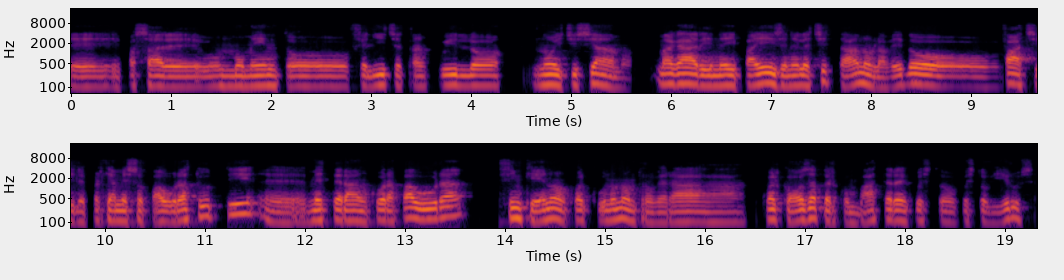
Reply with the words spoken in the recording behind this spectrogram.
e passare un momento felice, tranquillo, noi ci siamo. Magari nei paesi, nelle città non la vedo facile perché ha messo paura a tutti, eh, metterà ancora paura finché no, qualcuno non troverà qualcosa per combattere questo, questo, virus.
